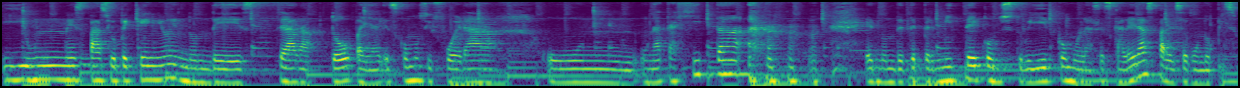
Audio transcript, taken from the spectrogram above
y un espacio pequeño en donde se adaptó, es como si fuera una cajita en donde te permite construir como las escaleras para el segundo piso.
